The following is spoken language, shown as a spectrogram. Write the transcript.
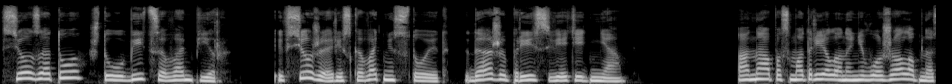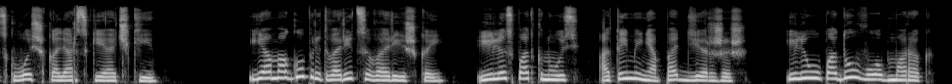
Все за то, что убийца вампир. И все же рисковать не стоит, даже при свете дня. Она посмотрела на него жалобно сквозь школярские очки. «Я могу притвориться воришкой. Или споткнусь, а ты меня поддержишь. Или упаду в обморок».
